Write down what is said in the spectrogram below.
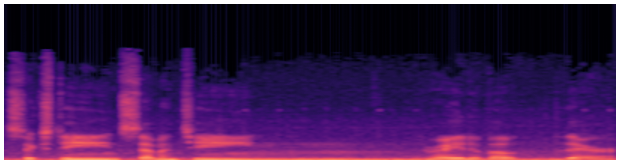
16, 17, right about there.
